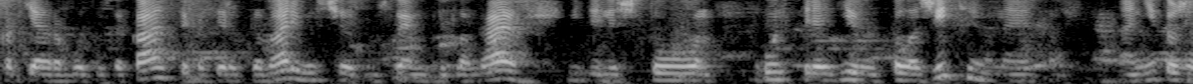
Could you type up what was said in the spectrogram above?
как я работаю за кассой, как я разговариваю с человеком, что я ему предлагаю, видели, что гости реагируют положительно на это, они тоже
